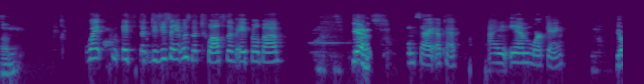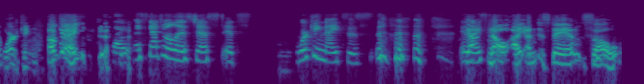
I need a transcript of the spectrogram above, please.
Um, What, it's, the- did you say it was the 12th of April, Bob? Yes, I'm sorry, okay. I am working. you're working. Okay. Sorry, My schedule is just, it's, working nights is. is Yeah, no, I understand. So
